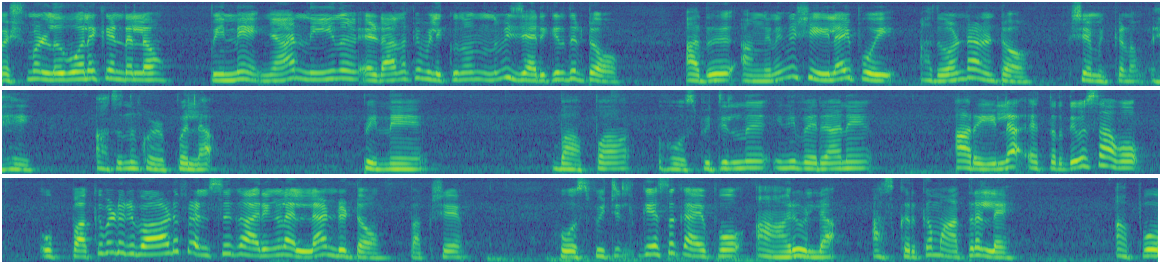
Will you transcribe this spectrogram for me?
വിഷമമുള്ളത് പോലെയൊക്കെ ഉണ്ടല്ലോ. പിന്നെ ഞാൻ നീ എടാന്നൊക്കെ വിളിക്കുന്നൊന്നും വിചാരിക്കരുത് കേട്ടോ അത് അങ്ങനെ അങ്ങ് ശീലായിപ്പോയി പോയി. അതുകൊണ്ടാണ് കേട്ടോ ക്ഷമിക്കണം. ഹേ അതൊന്നും കുഴപ്പമില്ല. പിന്നെ ബാപ്പ ഹോസ്പിറ്റലിൽ നിന്ന് ഇനി വരാൻ അറിയില്ല. എത്ര ദിവസമാവോ ഉപ്പാക്ക് ഇവിടെ ഒരുപാട് ഫ്രണ്ട്സ് കാര്യങ്ങളെല്ലാം ഉണ്ട് കേട്ടോ പക്ഷേ ഹോസ്പിറ്റൽ കേസൊക്കെ ആയപ്പോൾ ആരുമില്ല. അസ്കർക്ക് മാത്രമല്ലേ അപ്പോൾ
